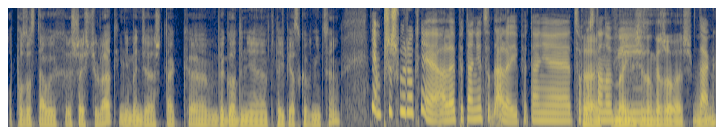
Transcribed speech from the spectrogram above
od pozostałych sześciu lat i nie będzie aż tak e, wygodnie w tej piaskownicy? Nie wiem, przyszły rok nie, ale pytanie co dalej? Pytanie, co tak, postanowi... na ile się zaangażować. Tak. Mhm.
